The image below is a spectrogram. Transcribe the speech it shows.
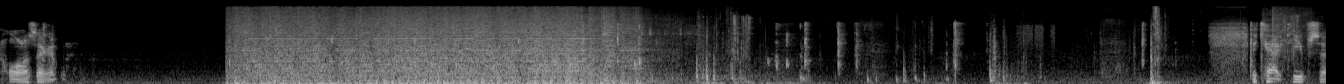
hold on a second. Cat keeps uh,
